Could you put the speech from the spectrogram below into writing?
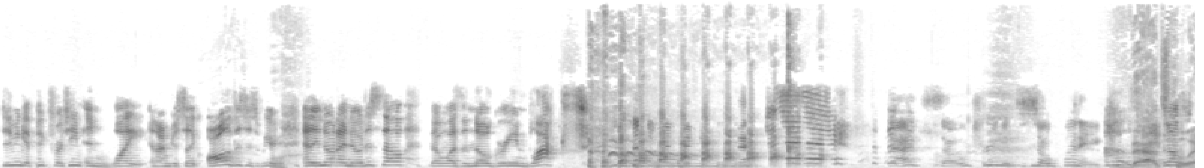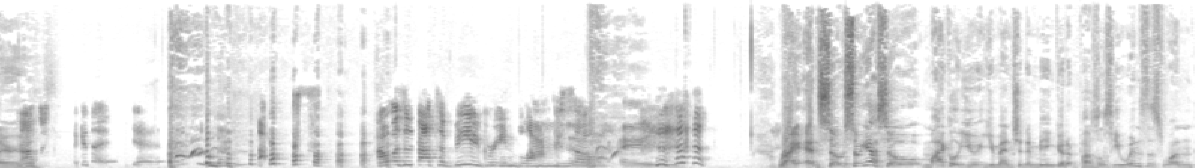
didn't even get picked for a team in white, and I'm just like, all of this is weird. Oof. And you know what I noticed though? There was no green blocks. That's so true. That's so funny. That's And I was- hilarious. I was like, look at that. Yeah. I wasn't about to be a green block, No. so Hey. Right, and so so yeah, so Michael, you you mentioned him being good at puzzles. He wins this one.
